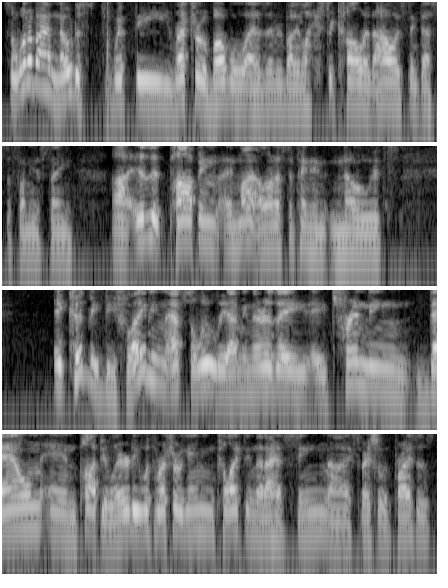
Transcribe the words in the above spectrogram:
So what have I noticed with the retro bubble, as everybody likes to call it? I always think that's the funniest thing. Uh, is it popping? In my honest opinion, no. It's it could be deflating, absolutely. I mean, there is a, a trending down in popularity with retro gaming collecting that I have seen, uh, especially with prices.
